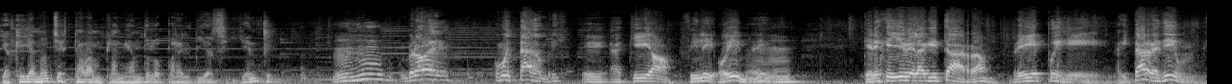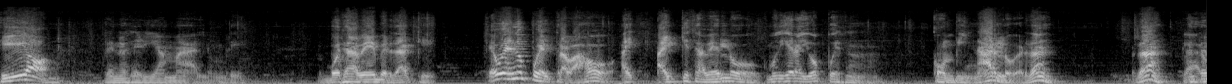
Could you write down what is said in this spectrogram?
Y aquella noche estaban planeándolo para el día siguiente. Ujú, Brother, ¿cómo estás, hombre? Eh, aquí, oh, Fili, oíme, ¿eh? Ujú. ¿Querés que lleve la guitarra? Hombre, pues, eh, la guitarra, sí, hombre. Sí, oh. No sería mal, hombre. Vos sabés, ¿verdad? Que, que bueno, pues el trabajo hay, hay que saberlo, como dijera yo, pues mm, combinarlo, ¿verdad? ¿Verdad? Claro.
